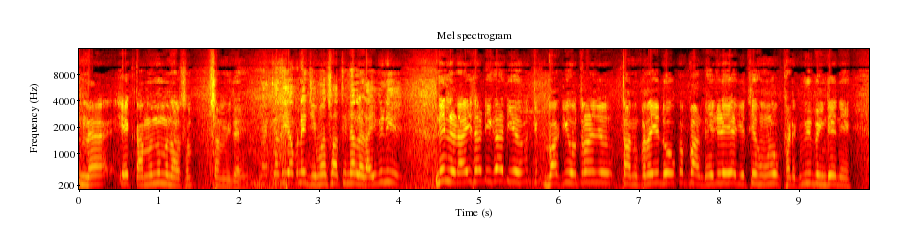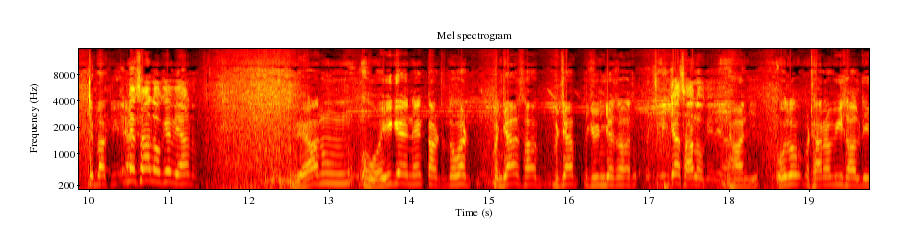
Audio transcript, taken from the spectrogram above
ਮੈਂ ਇਹ ਕੰਮ ਨੂੰ ਮਨਾਸਬ ਸਮਝਦਾ ਹਾਂ ਤਾਂ ਕਦੀ ਆਪਣੇ ਜੀਵਨ ਸਾਥੀ ਨਾਲ ਲੜਾਈ ਵੀ ਨਹੀਂ ਹੋਈ? ਨਹੀਂ ਲੜਾਈ ਸਾਡੀ ਕਾਹਦੀ ਹੈ ਬਾਕੀ ਉਸ ਤਰ੍ਹਾਂ ਤੁਹਾਨੂੰ ਪਤਾ ਹੀ ਦੋ ਭਾਂਡੇ ਜਿਹੜੇ ਆ ਜਿੱਥੇ ਹੁਣ ਉਹ ਖੜਕ ਵੀ ਪੈਂਦੇ ਨੇ ਤੇ ਬਾਕੀ ਕਿੰਨੇ ਸਾਲ ਹੋ ਗਏ ਵਿਆਹ ਨੂੰ? ਵਿਆਹ ਨੂੰ ਹੋ ਹੀ ਗਏ ਨੇ ਘੱਟ ਤੋਂ ਘੱਟ 50 ਸਾਲ 50 55 ਸਾਲ। 55 ਸਾਲ ਹੋ ਗਏ ਵਿਆਹ ਹਾਂਜੀ ਉਦੋਂ 18 20 ਸਾਲ ਦੀ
